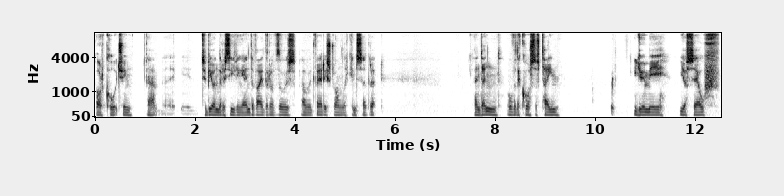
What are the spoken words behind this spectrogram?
or coaching, um, to be on the receiving end of either of those, I would very strongly consider it. And then over the course of time, you may yourself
